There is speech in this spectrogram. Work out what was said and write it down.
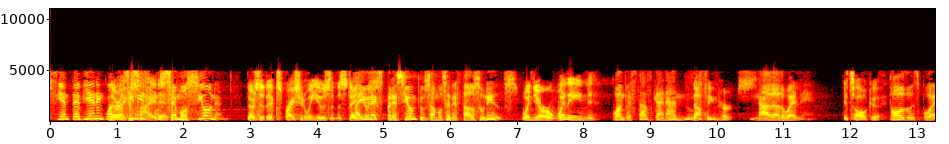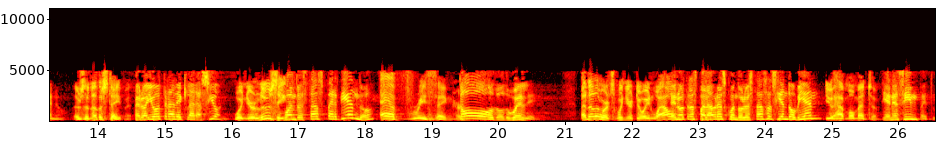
se siente bien en cuanto They're a sí mismos, se emocionan. There's an expression we use in the States. Hay una expresión que usamos en Estados Unidos. When you're winning, Cuando estás ganando, nothing hurts. nada duele, It's all good. todo es bueno. There's another statement. Pero hay otra declaración. When you're losing, Cuando estás perdiendo, everything hurts. todo duele. In other words, when you're doing well, En otras palabras, cuando lo estás haciendo bien, you have momentum. tienes ímpetu.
